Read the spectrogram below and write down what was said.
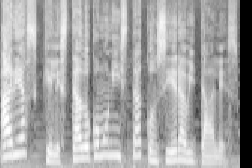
áreas que el Estado comunista considera vitales.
